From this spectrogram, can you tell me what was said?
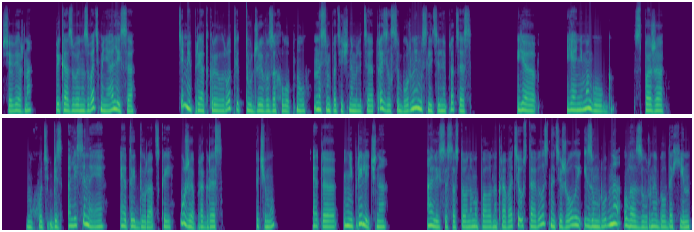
«Все верно. Приказываю называть меня Алиса». Тимми приоткрыл рот и тут же его захлопнул. На симпатичном лице отразился бурный мыслительный процесс. «Я... я не могу, госпожа...» «Ну, хоть без Алисинея, этой дурацкой. Уже прогресс». «Почему?» «Это неприлично». Алиса со стоном упала на кровать и уставилась на тяжелый изумрудно-лазурный балдахин.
